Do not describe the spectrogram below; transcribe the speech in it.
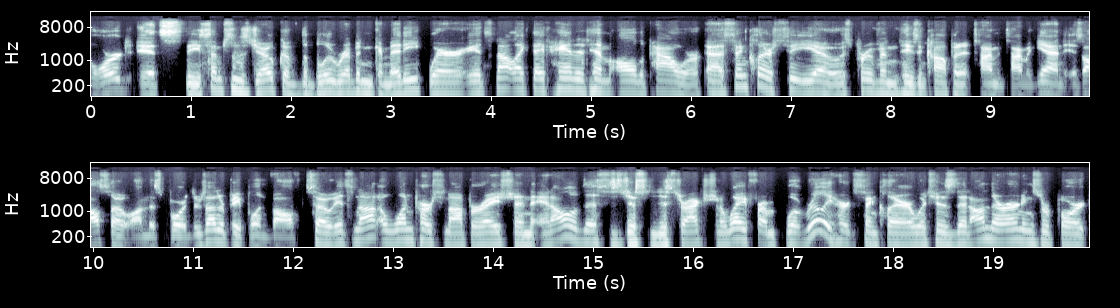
board. It's the Simpsons joke of the Blue Ribbon Committee, where it's not like they've handed him all the power. Uh, Sinclair's CEO has proven he's incompetent time and time again, is also on this board. There's other people involved. So it's not a one person operation. And all of this is just a distraction away from what really hurts Sinclair, which is that on their earnings report,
